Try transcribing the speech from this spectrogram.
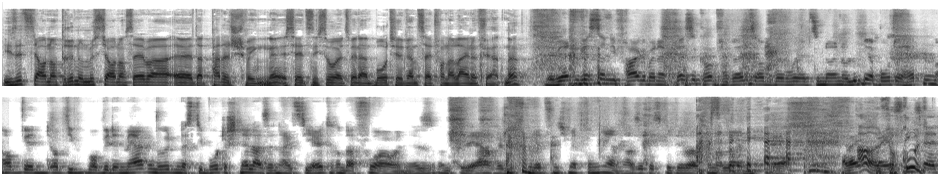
ihr sitzt ja auch noch drin und müsst ja auch noch selber äh, das Paddel schwingen. Ne? Ist ja jetzt nicht so, als wenn ein Boot hier die ganze Zeit von alleine fährt. Ne? Ja, wir hatten gestern die Frage bei einer Pressekonferenz, ob wir, jetzt die neuen Olympiaboote hätten, ob wir, ob, die, ob wir denn merken würden, dass die Boote schneller sind als die älteren davor. Und, und ja, wir müssen jetzt nicht mehr trainieren. Also das geht ja von alleine. ja. Aber ah, ist doch gut. Halt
